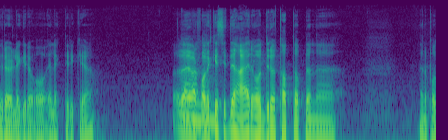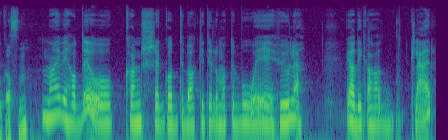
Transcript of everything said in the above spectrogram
rørleggere og elektrikere Det er i hvert fall ikke sittet her og tatt opp denne, denne podkasten. Nei, vi hadde jo kanskje gått tilbake til å måtte bo i hule. Vi hadde ikke hatt klær.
